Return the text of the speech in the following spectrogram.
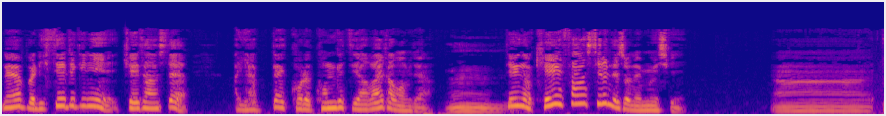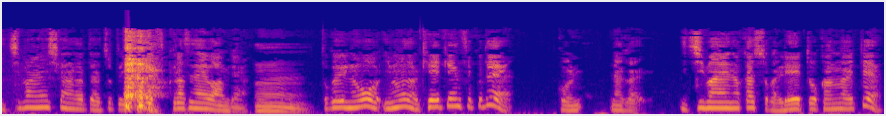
ね、やっぱ理性的に計算して、あ、やっべ、これ今月やばいかも、みたいな。っうん。ていうのを計算してるんでしょうね、無意識に。うーん、1万円しかなかったらちょっと1ヶ月暮らせないわ、みたいな。うん。とかいうのを今までの経験則で、こう、なんか、1万円の価値とかレートを考えて、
